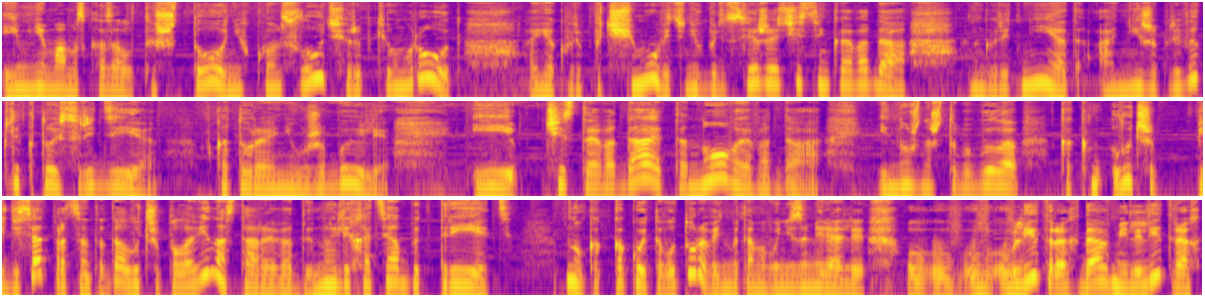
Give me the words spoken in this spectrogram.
И мне мама сказала, ты что, ни в коем случае, рыбки умрут. А я говорю, почему? Ведь у них будет свежая чистенькая вода. Она говорит, нет, они же привыкли к той среде, в которой они уже были. И чистая вода – это новая вода, и нужно, чтобы было как лучше 50%, да, лучше половина старой воды, ну или хотя бы треть ну, как какой-то вот уровень, мы там его не замеряли в, в, в литрах, да, в миллилитрах,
